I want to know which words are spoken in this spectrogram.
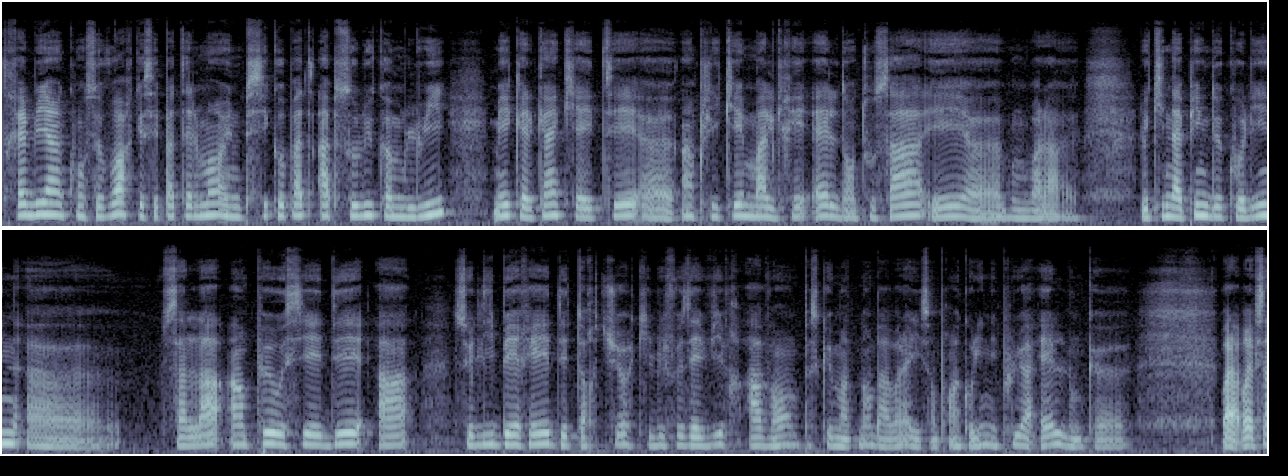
très bien concevoir que c'est pas tellement une psychopathe absolue comme lui, mais quelqu'un qui a été impliqué malgré elle dans tout ça. Et bon voilà le kidnapping de Colline, euh, ça l'a un peu aussi aidé à se libérer des tortures qu'il lui faisait vivre avant, parce que maintenant, bah voilà, il s'en prend à Colline et plus à elle, donc euh, voilà, bref, c'est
